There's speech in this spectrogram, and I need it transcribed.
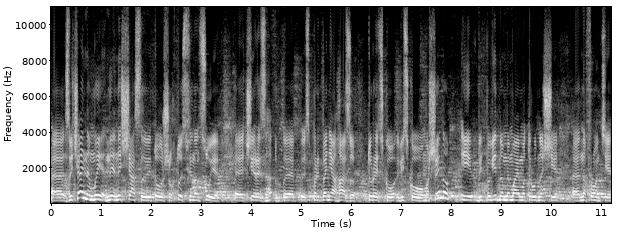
Е, Звичайно, ми не нещасливі від того, що хтось фінансує е, через придбання газу турецьку військову машину, і відповідно ми маємо труднощі на фронті.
